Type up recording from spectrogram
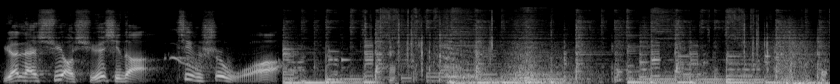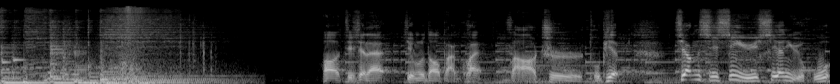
原来需要学习的竟是我。好，接下来进入到板块杂志图片。江西新余仙女湖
